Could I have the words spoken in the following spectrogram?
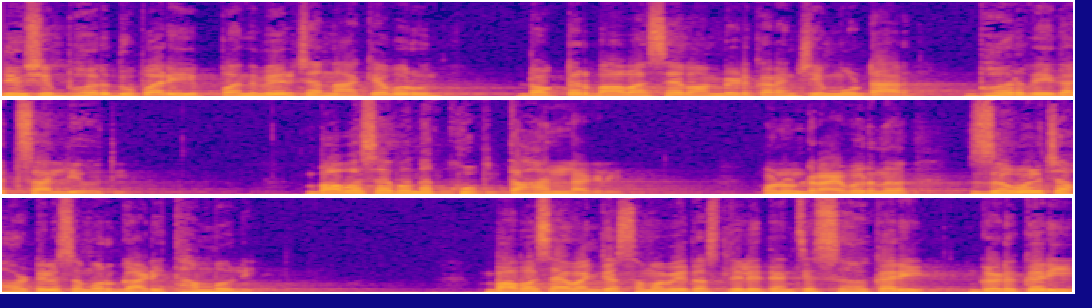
दिवशी भर दुपारी पनवेलच्या नाक्यावरून डॉक्टर बाबासाहेब आंबेडकरांची मोटार भर वेगात चालली होती. बाबासाहेबांना खूप तहान लागली. म्हणून ड्रायव्हरनं जवळच्या हॉटेलसमोर गाडी थांबवली. बाबासाहेबांच्या समवेत असलेले त्यांचे सहकारी गडकरी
